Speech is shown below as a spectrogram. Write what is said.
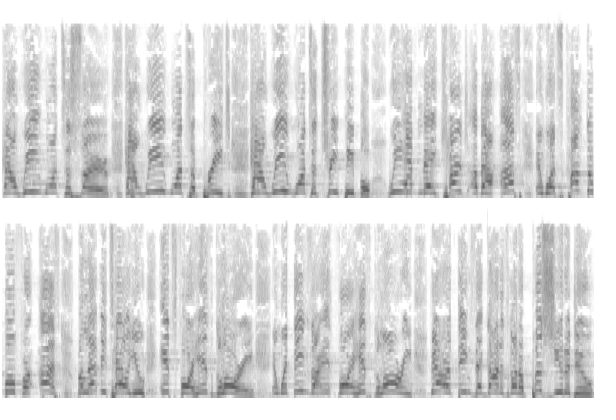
how we want to serve, how we want to preach, how we want to treat people. We have made church about us and what's comfortable for us. But let me tell you, it's for His glory. And when things are for His glory, there are things things that God is going to push you to do,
